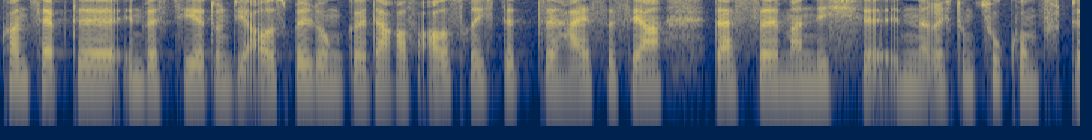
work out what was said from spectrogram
Konzepte investiert und die Ausbildung darauf ausrichtet, heißt es ja, dass man nicht in Richtung Zukunft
